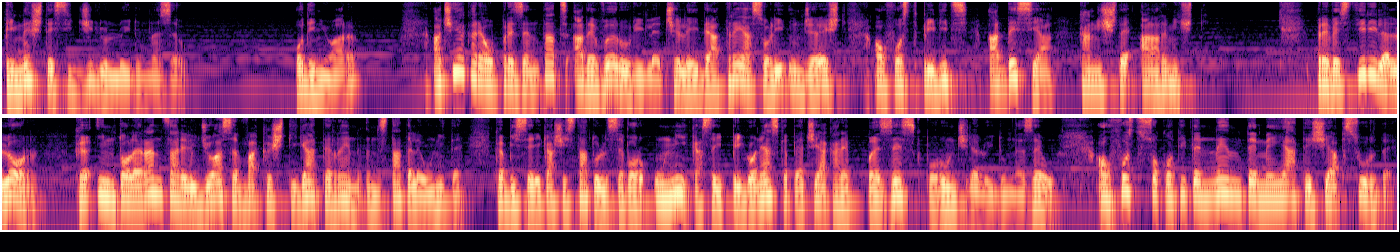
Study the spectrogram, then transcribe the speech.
primește sigiliul lui Dumnezeu. Odinioară, Aceia care au prezentat adevărurile celei de-a treia solii îngerești au fost priviți adesea ca niște alarmiști. Prevestirile lor că intoleranța religioasă va câștiga teren în Statele Unite, că biserica și statul se vor uni ca să-i prigonească pe aceia care păzesc poruncile lui Dumnezeu, au fost socotite neîntemeiate și absurde.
